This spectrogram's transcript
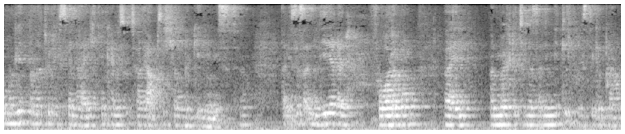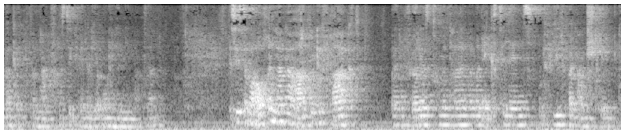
formuliert man natürlich sehr leicht, wenn keine soziale Absicherung gegeben ist. Dann ist es eine leere Forderung, weil man möchte zumindest eine mittelfristige Planbarkeit von langfristig wählt ja ohnehin niemand. Es ist aber auch ein langer Atem gefragt bei den Förderinstrumentalien, wenn man Exzellenz und Vielfalt anstrebt.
